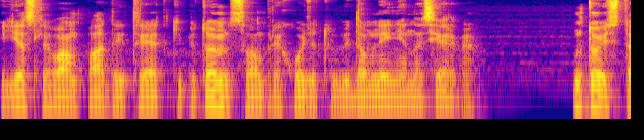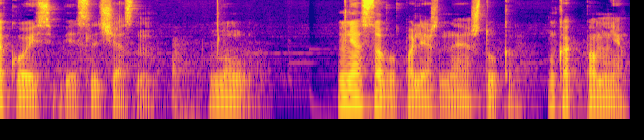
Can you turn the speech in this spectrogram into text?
если вам падает редкий питомец, вам приходит уведомление на сервер. Ну, то есть такое себе, если честно. Ну, не особо полезная штука, ну как по мне.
